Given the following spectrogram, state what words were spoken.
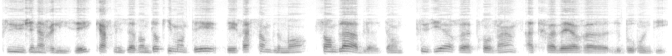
plus généralisée car nous avons documenté des rassemblements semblables dans plusieurs euh, provinces à travers euh, le Burundi.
